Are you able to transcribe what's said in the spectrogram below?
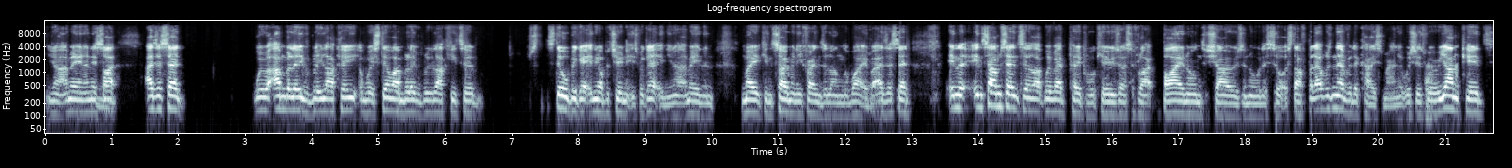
You know what I mean? And it's mm. like, as I said, we were unbelievably lucky, and we're still unbelievably lucky to still be getting the opportunities we're getting. You know what I mean? And making so many friends along the way. But as I said, in in some sense, uh, like we've had people accuse us of like buying onto shows and all this sort of stuff, but that was never the case, man. It was just we were young kids.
